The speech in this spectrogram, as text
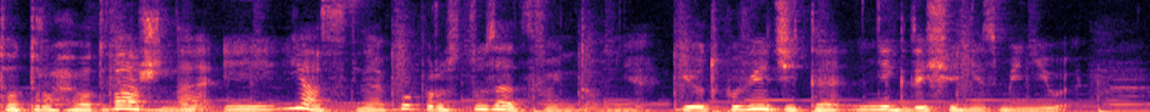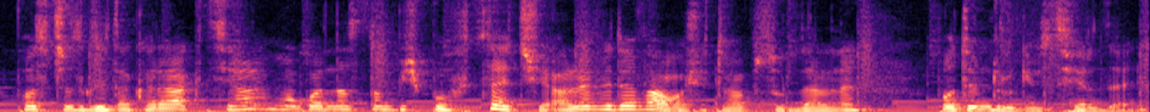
to trochę odważne i jasne, po prostu zadzwoń do mnie. I odpowiedzi te nigdy się nie zmieniły. Podczas gdy taka reakcja mogła nastąpić po chcecie, ale wydawało się to absurdalne po tym drugim stwierdzeniu.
